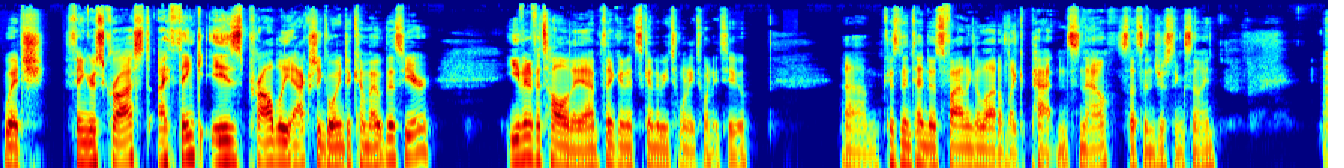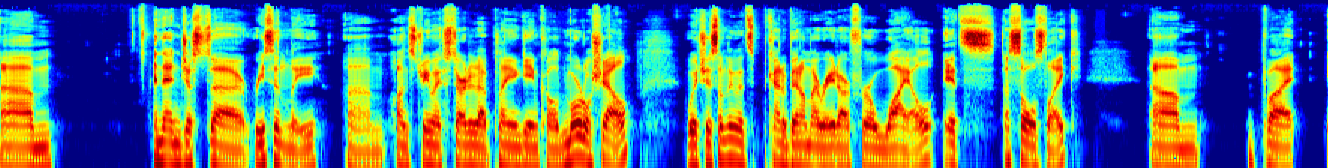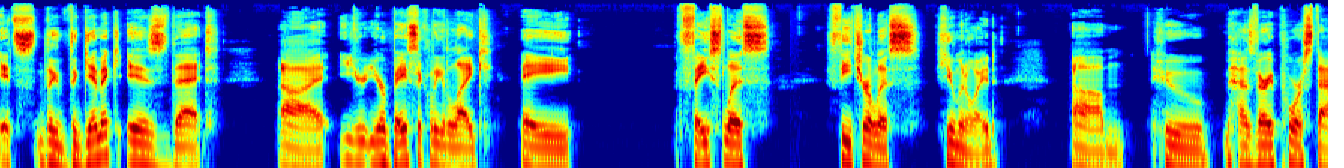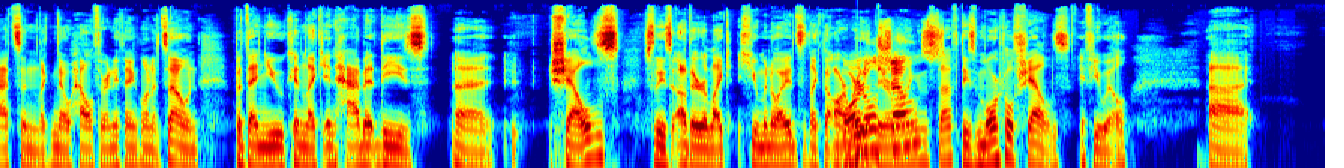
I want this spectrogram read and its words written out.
which fingers crossed I think is probably actually going to come out this year. Even if it's holiday, I'm thinking it's going to be 2022 because Nintendo's filing a lot of like patents now, so that's an interesting sign. Um, and then just uh, recently um, on stream, I started up playing a game called Mortal Shell, which is something that's kind of been on my radar for a while. It's a Souls like, um, but it's the the gimmick is that uh, you're you're basically like a faceless, featureless humanoid um, who has very poor stats and like no health or anything on its own. But then you can like inhabit these uh, shells. So these other like humanoids, like the armor Mortal that wearing and stuff. These mortal shells, if you will. Uh,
